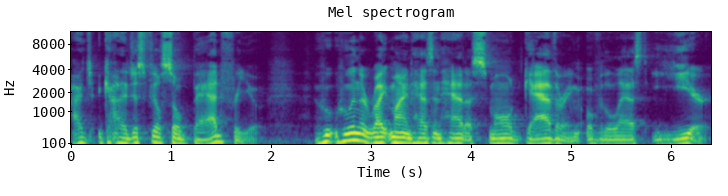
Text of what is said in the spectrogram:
I, God, I just feel so bad for you. Who, who in their right mind hasn't had a small gathering over the last year?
